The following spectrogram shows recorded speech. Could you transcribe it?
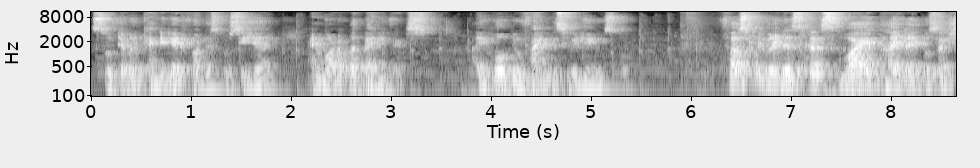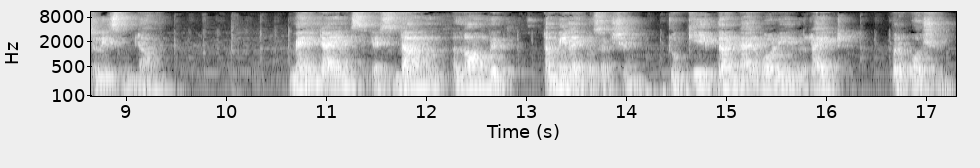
suitable candidate for this procedure, and what are the benefits. I hope you find this video useful. First, we will discuss why thigh liposuction is done. Many times it's done along with tummy liposuction to keep the entire body in right proportion.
